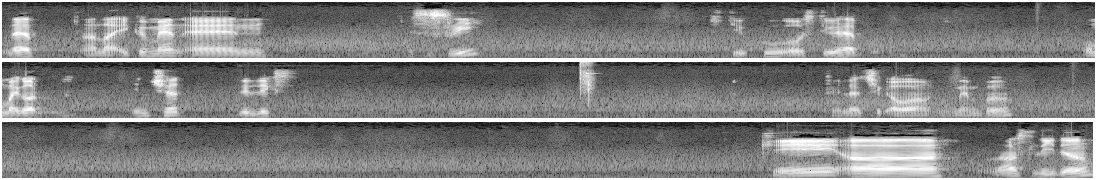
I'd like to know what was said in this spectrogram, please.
left uh, like equipment and accessory. Still cool or still have Oh my god. In chat, Okay, let's check our member. Okay, uh, last leader,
